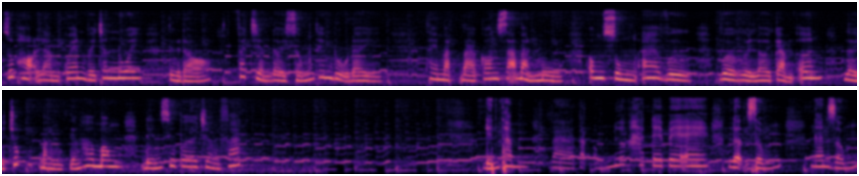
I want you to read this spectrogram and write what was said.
giúp họ làm quen với chăn nuôi, từ đó phát triển đời sống thêm đủ đầy. Thay mặt bà con xã Bản Mù, ông Sùng A Vừ vừa gửi lời cảm ơn, lời chúc bằng tiếng hơ mông đến Super Trường Phát. Đến thăm và tặng ống nước HDPE, lợn giống, ngan giống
